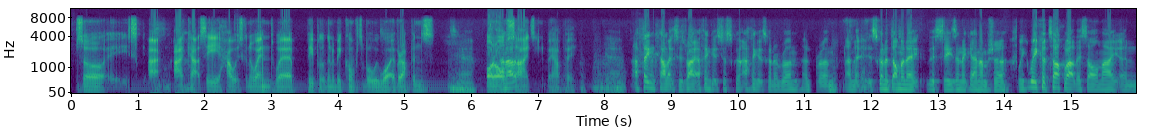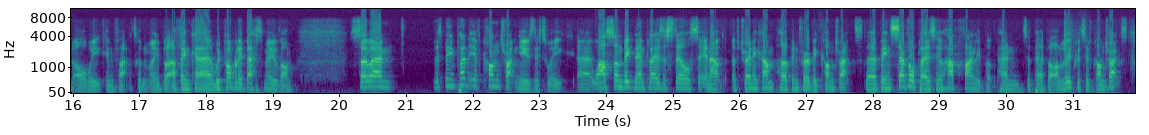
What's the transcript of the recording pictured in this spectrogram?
So it's I, I can't see how it's going to end where people are going to be comfortable with whatever happens, Yeah. or all I- sides are going to be happy. Yeah, I think Alex is right. I think it's just. I think it's going to run and run, and it's going to dominate this season again. I'm sure. We we could talk about this all night and all week, in fact, couldn't we? But I think uh, we probably best move on. So um, there's been plenty of contract news this week. Uh, while some big name players are still sitting out of training camp hoping for a big contract, there have been several players who have finally put pen to paper on lucrative contracts.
